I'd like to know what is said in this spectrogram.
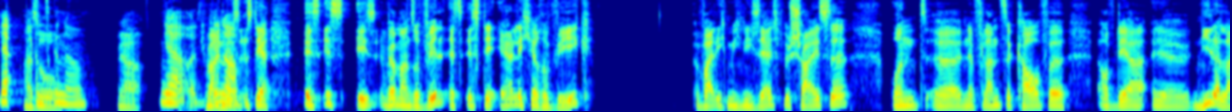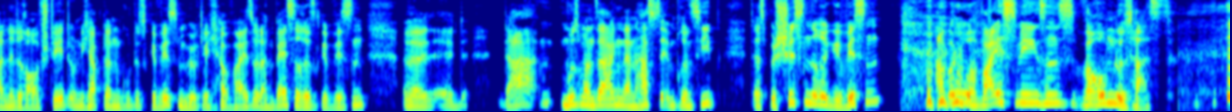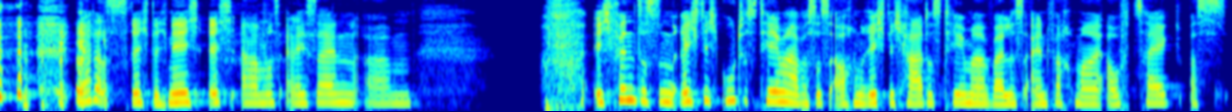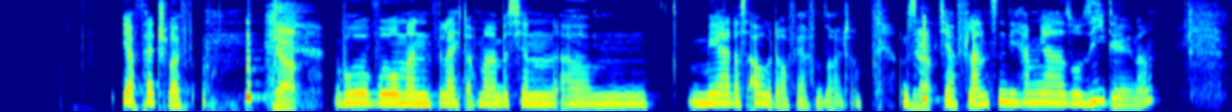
Ja, Also, ganz genau. Ja. Ja, Ich meine, genau. es ist der, es ist, ist, wenn man so will, es ist der ehrlichere Weg, weil ich mich nicht selbst bescheiße und äh, eine Pflanze kaufe, auf der äh, Niederlande draufsteht und ich habe dann ein gutes Gewissen möglicherweise oder ein besseres Gewissen. Äh, äh, da muss man sagen, dann hast du im Prinzip das beschissenere Gewissen, aber du weißt wenigstens, warum du es hast. Ja, das ist richtig. Nee, ich, ich äh, muss ehrlich sein, ähm, ich finde es ein richtig gutes Thema, aber es ist auch ein richtig hartes Thema, weil es einfach mal aufzeigt, was ja falsch läuft. Ja, Wo, wo man vielleicht auch mal ein bisschen ähm, mehr das Auge drauf werfen sollte. Und es Ja. gibt ja Pflanzen, die haben ja so Siegel, ne?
